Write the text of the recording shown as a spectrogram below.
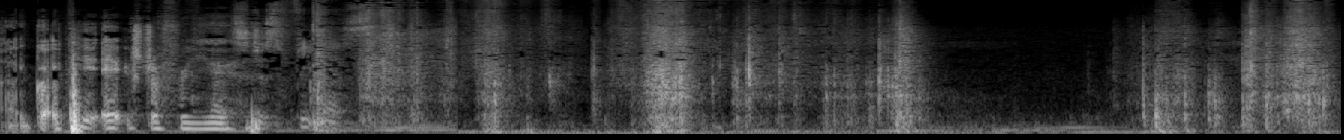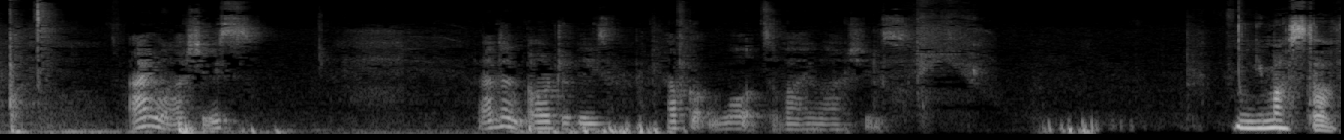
I got to pay extra for you. It's just fitness. Eyelashes. I didn't order these. I've got lots of eyelashes. You must have.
